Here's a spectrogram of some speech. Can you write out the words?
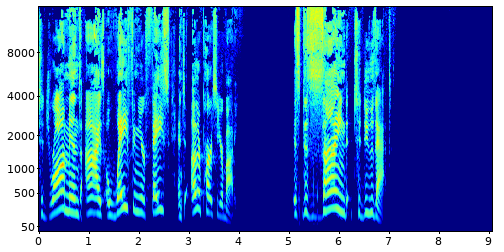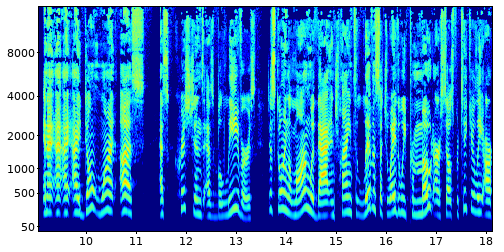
to draw men's eyes away from your face and to other parts of your body. It's designed to do that. And I, I, I don't want us as Christians, as believers, just going along with that and trying to live in such a way that we promote ourselves, particularly our,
